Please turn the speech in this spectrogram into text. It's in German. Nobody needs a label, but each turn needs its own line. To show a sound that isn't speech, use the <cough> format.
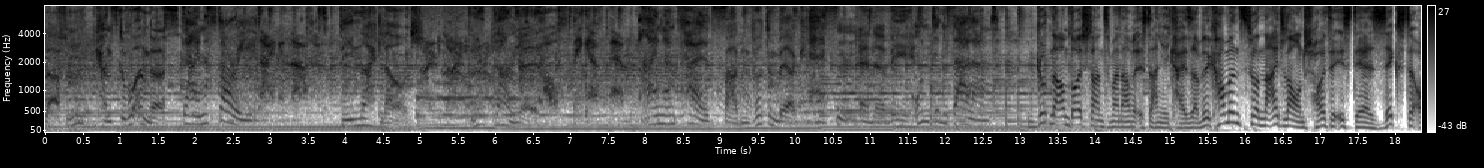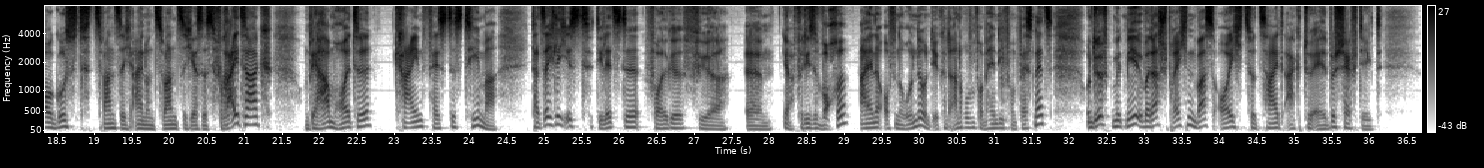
Schlafen kannst du woanders.
Deine Story. Deine Nacht.
Die Night Lounge. Night, Night. Mit Daniel.
Auf Big FM. Rheinland-Pfalz.
Baden-Württemberg.
Hessen.
NRW.
Und im Saarland.
Guten Abend Deutschland, mein Name ist Daniel Kaiser. Willkommen zur Night Lounge. Heute ist der 6. August 2021. Es ist Freitag und wir haben heute kein festes Thema. Tatsächlich ist die letzte Folge für ähm, ja, für diese Woche eine offene Runde und ihr könnt anrufen vom Handy vom Festnetz und dürft mit mir über das sprechen, was euch zurzeit aktuell beschäftigt.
